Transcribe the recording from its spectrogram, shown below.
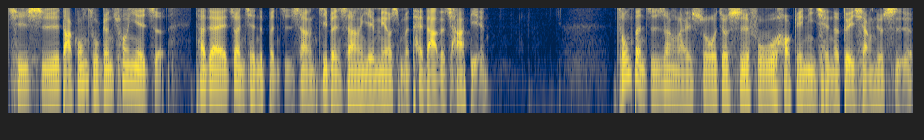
其实打工族跟创业者他在赚钱的本质上，基本上也没有什么太大的差别。从本质上来说，就是服务好给你钱的对象就是，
